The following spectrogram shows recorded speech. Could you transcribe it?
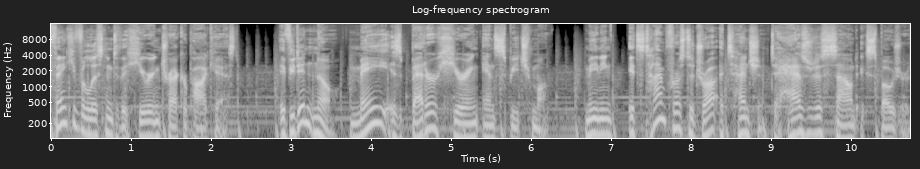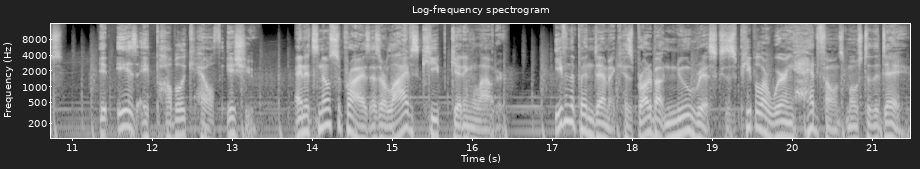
Thank you for listening to the Hearing Tracker podcast. If you didn't know, May is Better Hearing and Speech Month, meaning it's time for us to draw attention to hazardous sound exposures. It is a public health issue, and it's no surprise as our lives keep getting louder. Even the pandemic has brought about new risks as people are wearing headphones most of the day.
